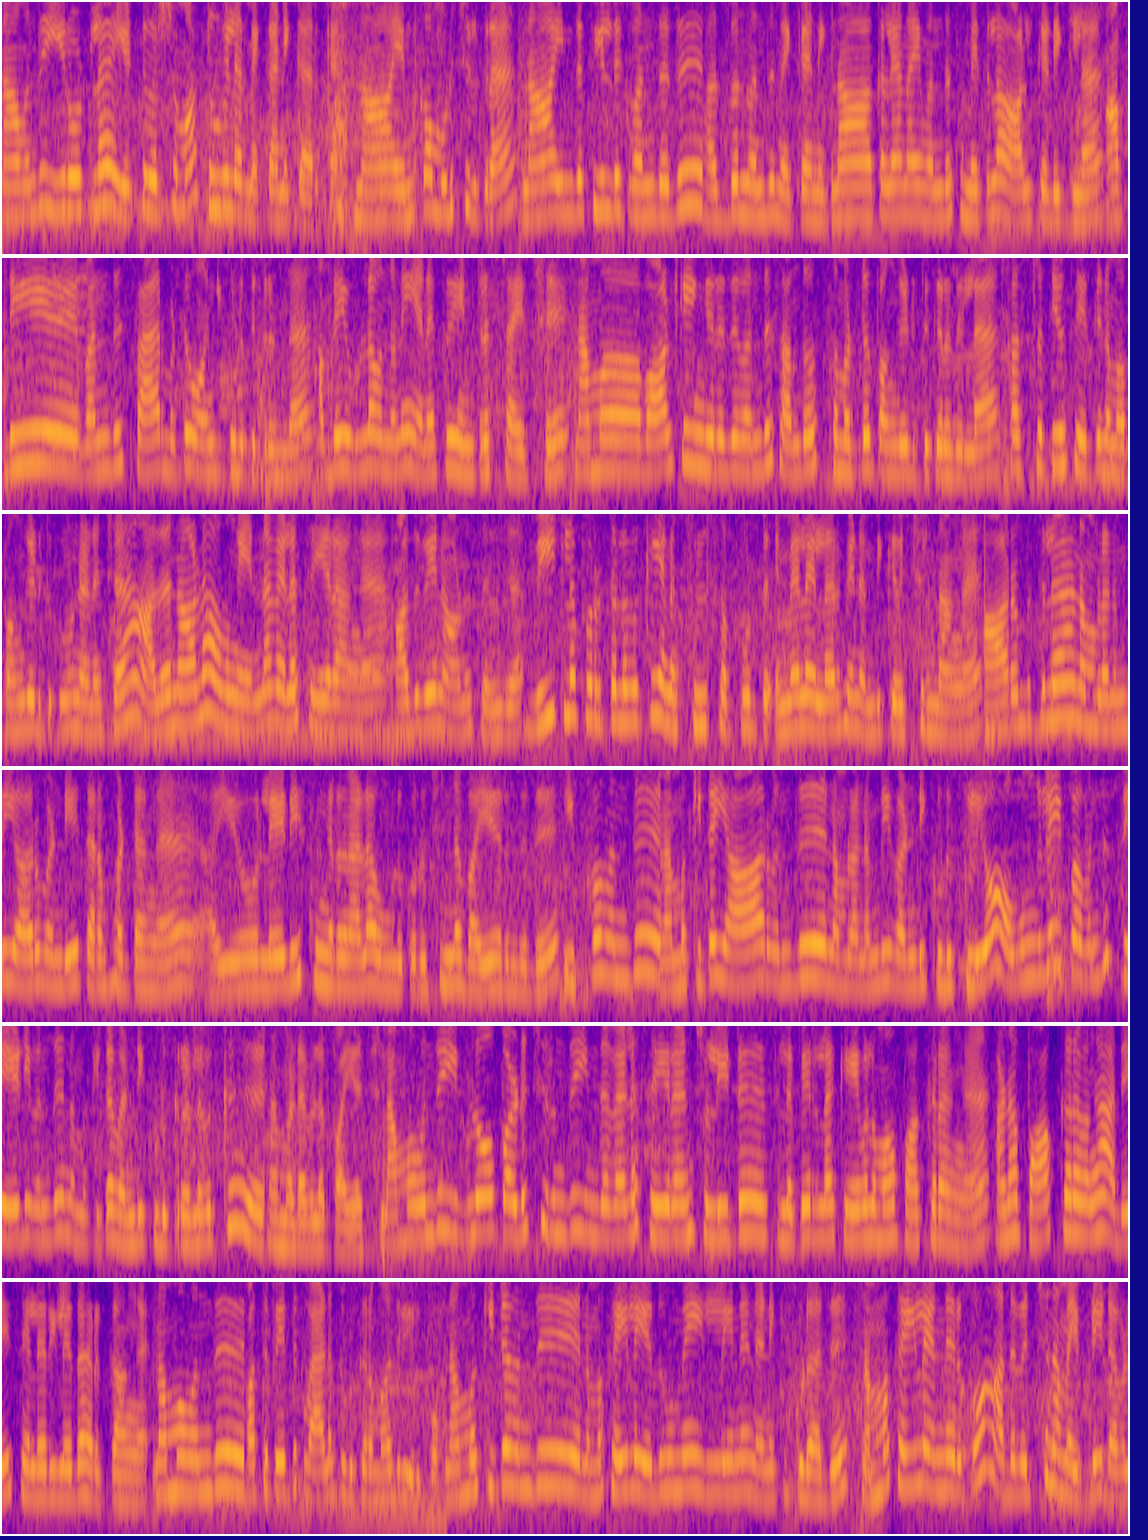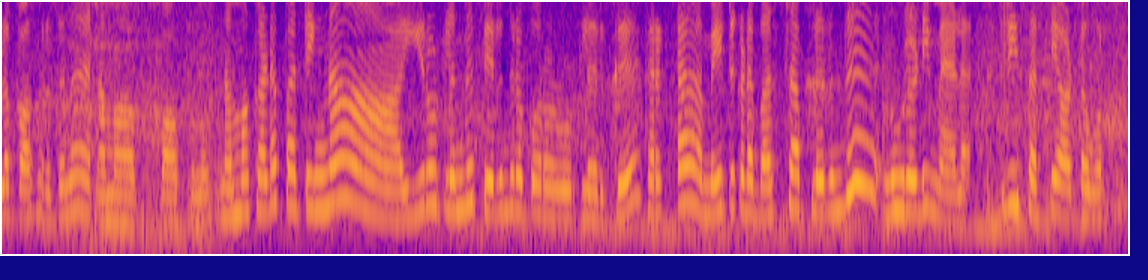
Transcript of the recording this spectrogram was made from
நான் வந்து ஈரோட்டில் எட்டு வருஷமாக டூ வீலர் மெக்கானிக்காக இருக்கேன். நான் எம்காம் முடிச்சிருக்கிறேன். நான் இந்த ஃபீல்டுக்கு வந்தது ஹஸ்பண்ட் வந்து மெக்கானிக் நான் கல்யாணம் ஆகி வந்த சமயத்தில் ஆள் கிடைக்கல. அப்படியே வந்து ஸ்பேர் மட்டும் வாங்கி கொடுத்துட்டு இருந்தேன். அப்படியே உள்ளே வந்தோடனே எனக்கு இன்ட்ரெஸ்ட் ஆயிடுச்சு. நம்ம வாழ்க்கைங்கிறது வந்து சந்தோஷத்தை மட்டும் பங்கெடுத்துக்கிறது இல்லை. கஷ்டத்தையும் சேர்த்து நம்ம பங்கெடுத்துக்கணும்னு நினச்சேன். அதனால் அவங்க என்ன வேலை செய்கிறாங்க அதுவே நானும் செஞ்சேன். வீட்டில் பொறுத்தளவுக்கு எனக்கு ஃபுல் சப்போர்ட் மேலே எல்லாருமே நம்பிக்கை வச்சுருந்தாங்க. ஆரம்பத்தில் நம்மளை நம்பி யாரும் வண்டியே தரமாட்டாங்க. ஐயோ லேடிஸுங்கிறதுனால அவங்களுக்கு ஒரு சின்ன பயம் இருந்தது. இப்போ வந்து நம்ம கிட்ட யார் வந்து நம்மளை நம்பி வண்டி கொடுக்கலையோ அவங்களே இப்போ வந்து தேடி வந்து நம்ம கிட்ட வண்டி கொடுக்குற அளவுக்கு நம்ம டெவலப் ஆயாச்சு. நம்ம வந்து இவ்வளோ படிச்சிருந்து இந்த வேலை செய்கிறேன்னு சொல்லிட்டு சில பேர் எல்லாம் கேவலமாக பார்க்குறாங்க ஆனால் பார்க்குறவங்க அதே சேலரியில தான் இருக்காங்க. நம்ம வந்து பத்து பேர்த்துக்கு வேலை கொடுக்குற மாதிரி இருக்கும். நம்ம கிட்ட வந்து நம்ம கையில் எதுவுமே இல்லைன்னு நினைக்கக்கூடாது நம்ம கையில் என்ன இருக்கோ அதை வச்சு நம்ம எப்படி டெவலப் ஆகுறதுன்னு நம்ம பார்க்கணும். நம்ம கடை பார்த்தீங்கன்னா ஈரோட்லேருந்து பெருந்துறை போகிற ரோட்டில் இருக்குது கரெக்டாக மேட்டுக்கடை பஸ் ஸ்டாப்லேருந்து நூறு அடி மேலே. Sri Sathya auto works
